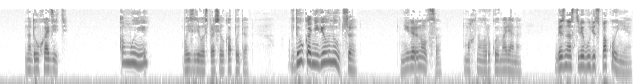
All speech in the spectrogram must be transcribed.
— Надо уходить. — А мы? — боязливо спросил копыта. — Вдруг они вернутся? — Не вернутся, — махнула рукой Марьяна. — Без нас тебе будет спокойнее.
